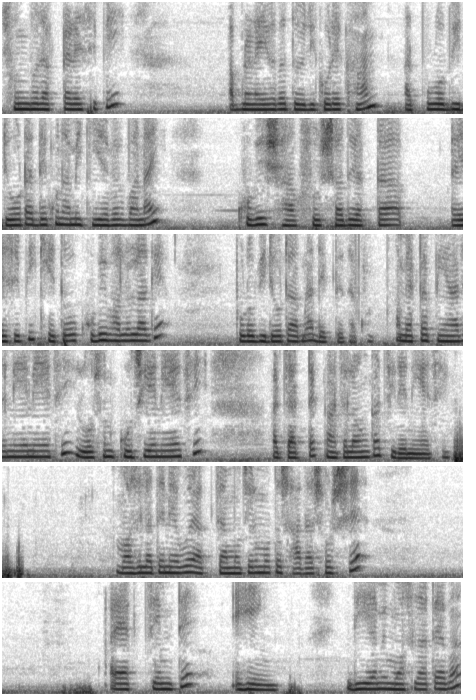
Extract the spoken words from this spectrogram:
সুন্দর একটা রেসিপি আপনারা এইভাবে তৈরি করে খান। আর পুরো ভিডিওটা দেখুন আমি কীভাবে বানাই। খুবই সুস্বাদু একটা রেসিপি খেতেও খুবই ভালো লাগে। পুরো ভিডিওটা আপনারা দেখতে থাকুন। আমি একটা পেঁয়াজ নিয়ে নিয়েছি, রসুন কুচিয়ে নিয়েছি, আর চারটে কাঁচা লঙ্কা চিড়ে নিয়েছি। মশলাতে নেব এক চামচের মতো সাদা সর্ষে আর এক চিমটে হিং। দিয়ে আমি মশলাটা এবার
